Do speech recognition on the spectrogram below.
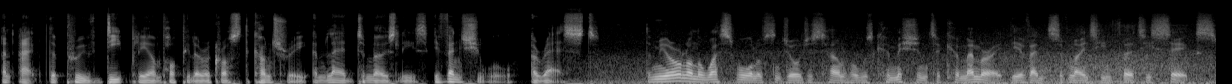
an act that proved deeply unpopular across the country and led to Mosley's eventual arrest. The mural on the west wall of St George's Town Hall was commissioned to commemorate the events of 1936.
